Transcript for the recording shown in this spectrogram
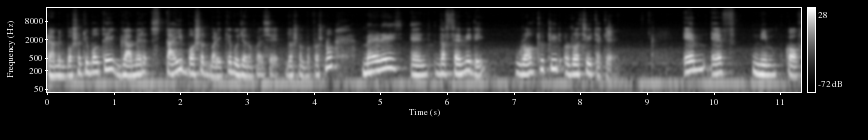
গ্রামীণ বসতি বলতে গ্রামের স্থায়ী বসত বাড়িকে বোঝানো হয়েছে। দশ নম্বর প্রশ্ন ম্যারেজ অ্যান্ড দ্য ফ্যামিলি গ্রন্থটির রচয়িতাকে এম এফ নিমকফ।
